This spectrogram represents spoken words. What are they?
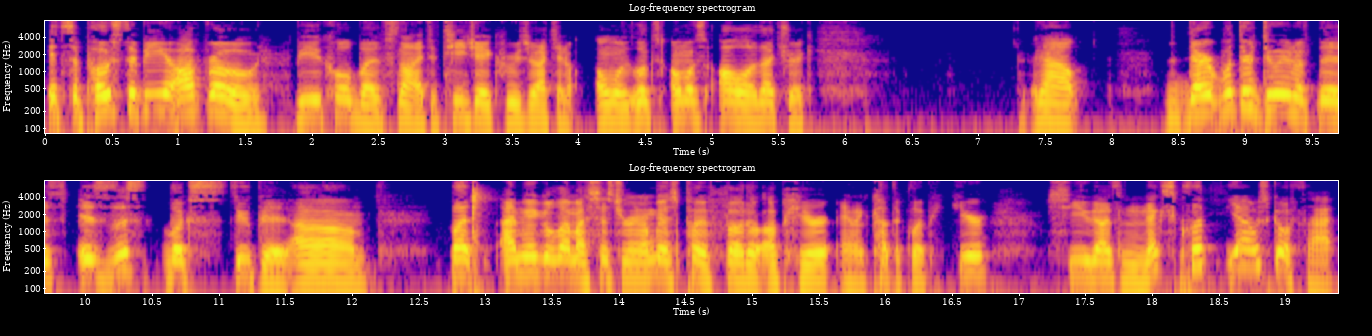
it's supposed to be off-road vehicle, but it's not. It's a TJ Cruiser. That's an almost looks almost all electric. Now, they're what they're doing with this is this looks stupid. Um, but I'm gonna go let my sister in. I'm gonna put a photo up here and I cut the clip here. See you guys in the next clip. Yeah, let's go with that.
